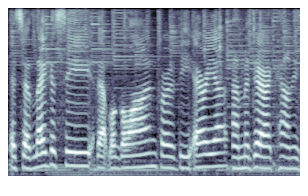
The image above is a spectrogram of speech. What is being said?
It's a legacy that will go on for the area and Madera County.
